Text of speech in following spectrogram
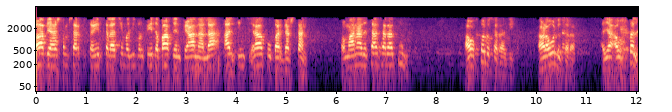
باب هشتم سر په صغیر ثلاثی مزید په د باب د انفعال لا الانصراف برګشتن او معنا د څا سره تو او خپل سره دي اړول سره یا او خپل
